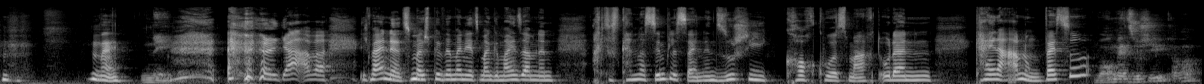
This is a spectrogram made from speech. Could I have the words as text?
Nein. Nee. ja, aber ich meine, zum Beispiel, wenn man jetzt mal gemeinsam einen, ach, das kann was Simples sein, einen Sushi-Kochkurs macht oder einen, keine Ahnung, weißt du? Morgen wäre Sushi, aber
